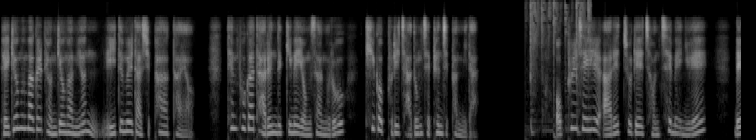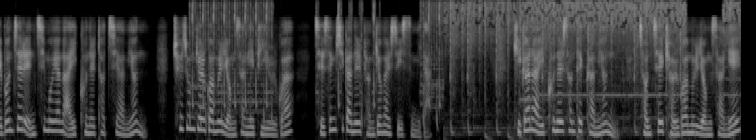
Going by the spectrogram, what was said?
배경음악을 변경하면 리듬을 다시 파악하여 템포가 다른 느낌의 영상으로 킥 어플이 자동 재편집합니다. 어플 제일 아래쪽의 전체 메뉴에 네 번째 렌치 모양 아이콘을 터치하면 최종 결과물 영상의 비율과 재생 시간을 변경할 수 있습니다. 기간 아이콘을 선택하면 전체 결과물 영상의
